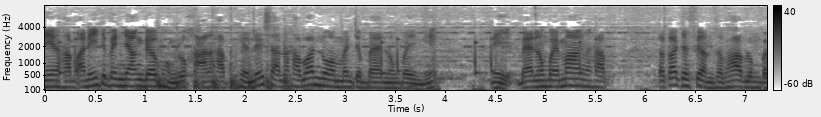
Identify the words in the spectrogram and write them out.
นี่นะครับ อันนี้จะเป็นยางเดิมของลูกค้านะครับ เห็นได้ชัดนะครับว่านวมมันจะแบนลงไปอย่างนี้ นี่แบนลงไปมากนะครับ แล้วก็จะเสื่อมสภาพลงไป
